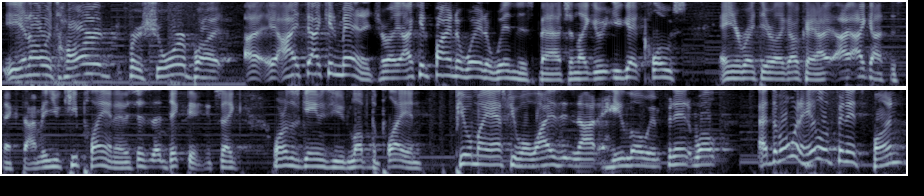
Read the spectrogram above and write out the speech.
you know, it's hard for sure, but I I, I can manage. Right, I can find a way to win this match. And like you, you get close and you're right there, like, okay, I, I- I got this next time. And you keep playing it. It's just addicting. It's like one of those games you'd love to play. And people might ask me, well, why is it not Halo Infinite? Well, at the moment, Halo Infinite's fun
